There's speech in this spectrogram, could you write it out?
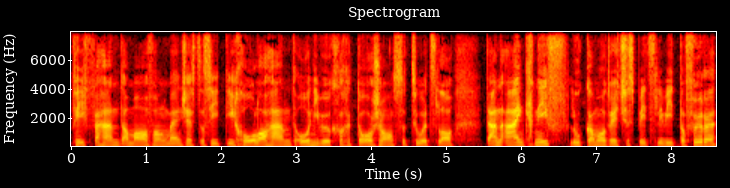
pfiffen haben am Anfang, Manchester City Cola haben, ohne wirklich eine Torchance zuzulassen. Dann ein Kniff, Luka Modric ein bisschen weiter führen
